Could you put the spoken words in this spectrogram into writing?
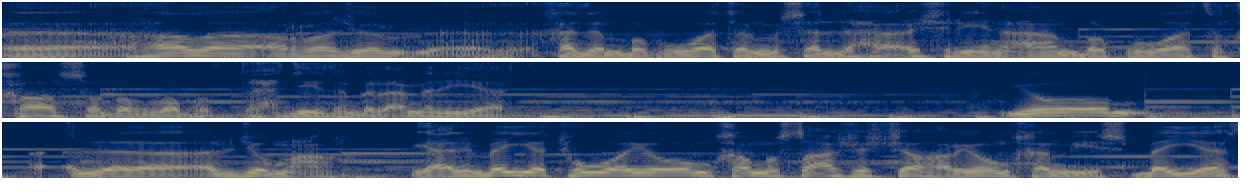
آه هذا الرجل آه، خدم بالقوات المسلحة 20 عام بالقوات الخاصة بالضبط تحديدا بالعمليات. يوم ال- الجمعة يعني بيت هو يوم 15 الشهر يوم خميس بيت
